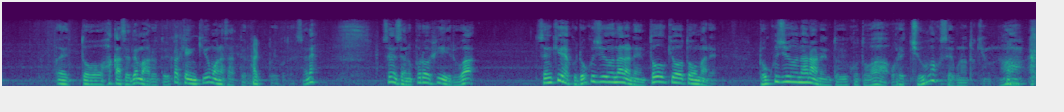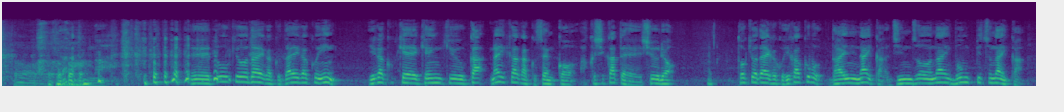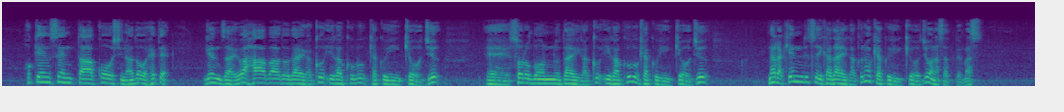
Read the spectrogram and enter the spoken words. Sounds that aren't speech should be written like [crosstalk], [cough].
えっと、博士でもあるというか、研究もなさっている、はいということですよね。先生のプロフィールは、1967年東京と生まれ、67年ということは、俺中学生ぐらいの時やもんな。やだもんな。[laughs] えー東京大学大学院医学系研究科内科学専攻博士課程修了。東京大学医学部第二内科腎臓内分泌内科保健センター講師などを経て現在はハーバード大学医学部客員教授、えーソルボンヌ大学医学部客員教授奈良県立医科大学の客員教授をなさっています。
